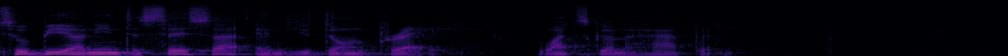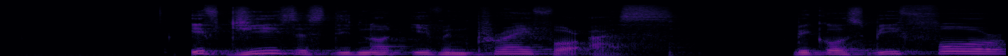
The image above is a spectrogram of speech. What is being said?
to be an intercessor and you don't pray, what's going to happen? If Jesus did not even pray for us, because before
